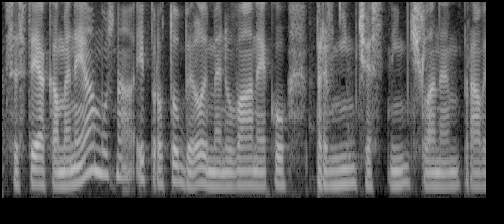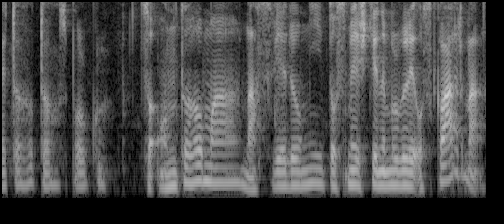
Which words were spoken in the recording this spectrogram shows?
cesty a kameny a možná i proto byl jmenován jako prvním čestným členem právě tohoto spolku. Co on toho má na svědomí? To jsme ještě nemluvili o sklárnách.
